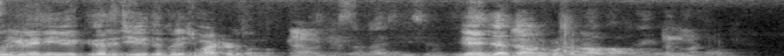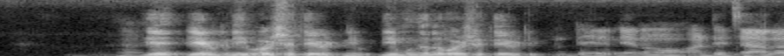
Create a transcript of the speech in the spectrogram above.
ఊరికి నేను ఈ వ్యక్తిగత జీవితం గురించి మాట్లాడుకుందాం. ఏం చేద్దాం అనుకుంటున్నావు? ఏ ఏమిటి నీ భవిష్యత్ ఏమిటి? నీ నీ ముందున్న భవిష్యత్ ఏమిటి? అంటే నేను అంటే చాలా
